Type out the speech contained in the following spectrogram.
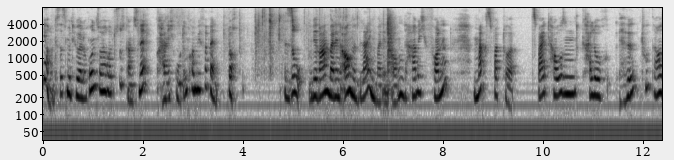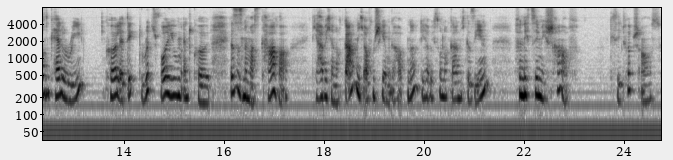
ja, und das ist mit Hyaluronsäure, das ist ganz nett. Kann ich gut im Kombi verwenden. Doch. So, wir waren bei den Augen, wir bleiben bei den Augen. Da habe ich von Max Factor 2000 Kalor 2000 Calorie Curl Addict Rich Volume and Curl. Das ist eine Mascara die habe ich ja noch gar nicht auf dem Schirm gehabt, ne? Die habe ich so noch gar nicht gesehen. Finde ich ziemlich scharf. Die sieht hübsch aus.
